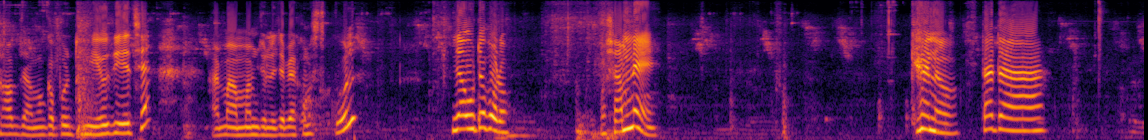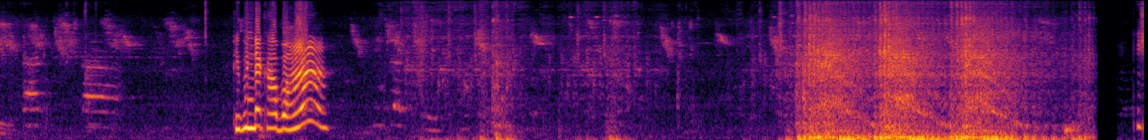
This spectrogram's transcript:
সব জামা কাপড় ধুয়েও দিয়েছে। আর মা আম্মাম চলে যাবে এখন স্কুল। যা উঠে পড়ো। ও সামনে? কেন? টাটা। টিফিনটা খাব হ্যাঁ? তো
